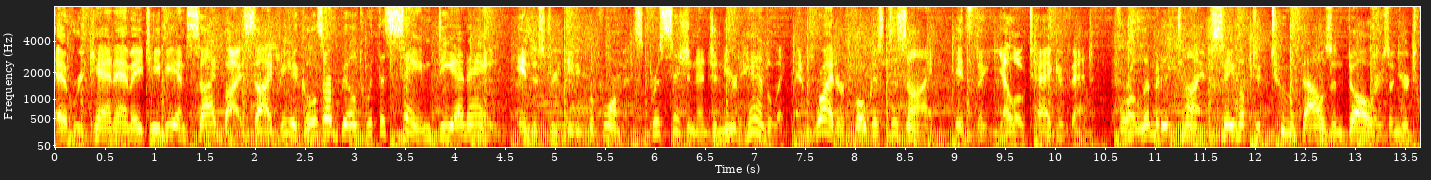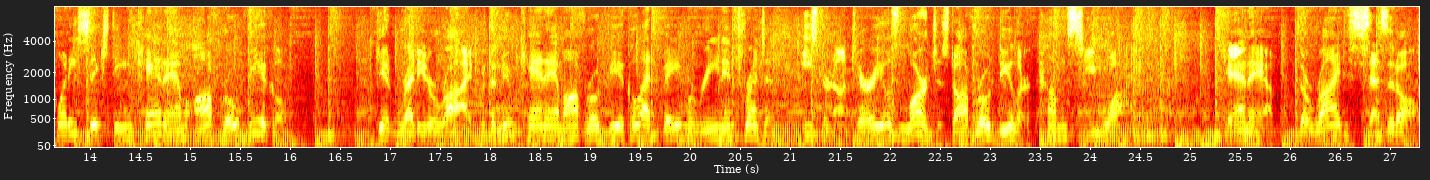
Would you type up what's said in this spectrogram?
Every Can Am ATV and side by side vehicles are built with the same DNA industry leading performance, precision engineered handling, and rider focused design. It's the Yellow Tag event. For a limited time, save up to $2,000 on your 2016 Can Am off road vehicle. Get ready to ride with the new Can Am off road vehicle at Bay Marine in Trenton, Eastern Ontario's largest off road dealer. Come see why. Can Am, the ride says it all.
